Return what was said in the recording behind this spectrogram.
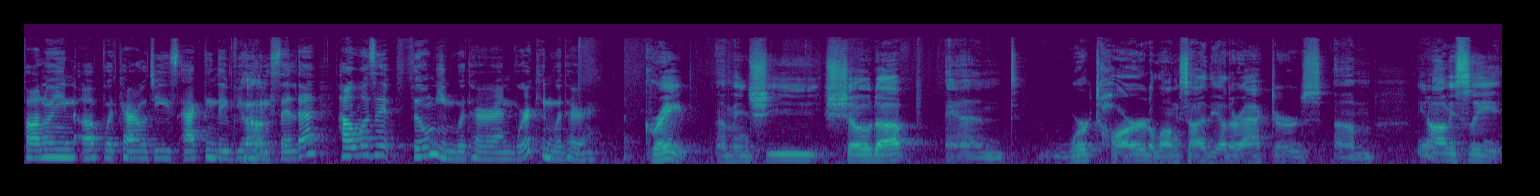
following up with Karol G's acting debut Yeah. in Griselda. How was it filming with her and working with her? Great. I mean, she showed up and worked hard alongside the other actors. Um, you know, obviously,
